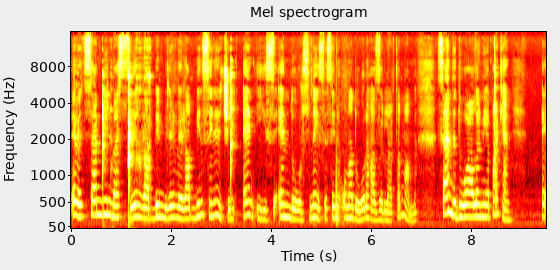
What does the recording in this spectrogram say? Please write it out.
Evet sen bilmezsin Rabbin bilir ve Rabbin senin için en iyisi en doğrusu neyse seni ona doğru hazırlar tamam mı? Sen de dualarını yaparken e,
